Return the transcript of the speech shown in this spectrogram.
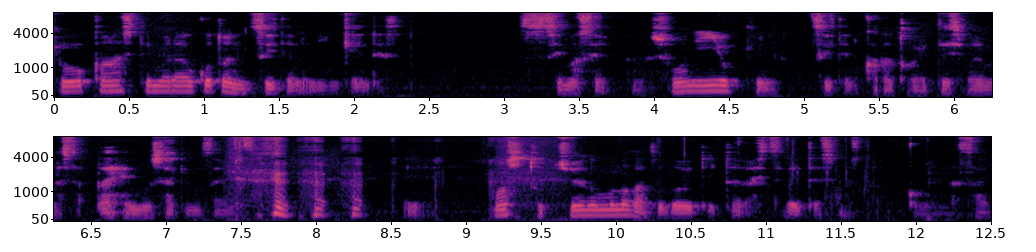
共感してもらうことについての人間です。すいません。承認欲求についての方とか言ってしまいました。大変申し訳ございません。えーもし途中のものが届いていたら失礼いたしました。ごめんなさい。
